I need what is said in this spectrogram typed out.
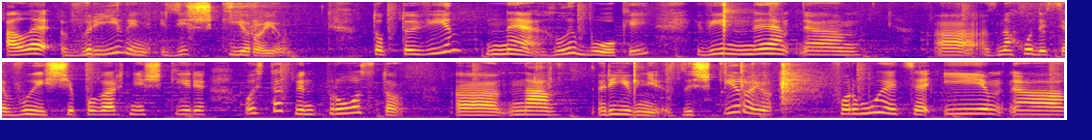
але в рівень зі шкірою. Тобто він не глибокий, він не е, е, знаходиться вище поверхні шкіри. Ось так він просто е, на рівні зі шкірою формується і е,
